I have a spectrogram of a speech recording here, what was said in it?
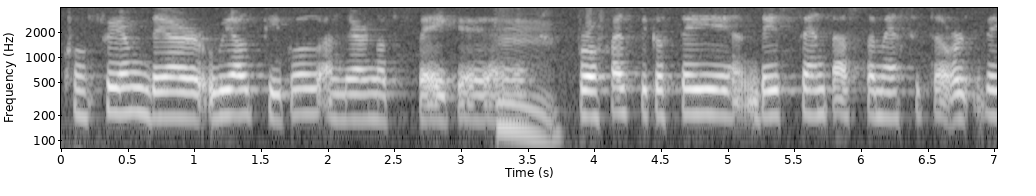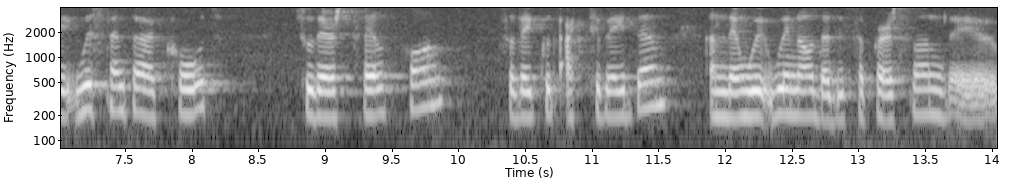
confirm they are real people and they are not fake uh, mm. profiles because they they sent us a message or they we sent a code to their cell phones so they could activate them and then we, we know that it's a person uh,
